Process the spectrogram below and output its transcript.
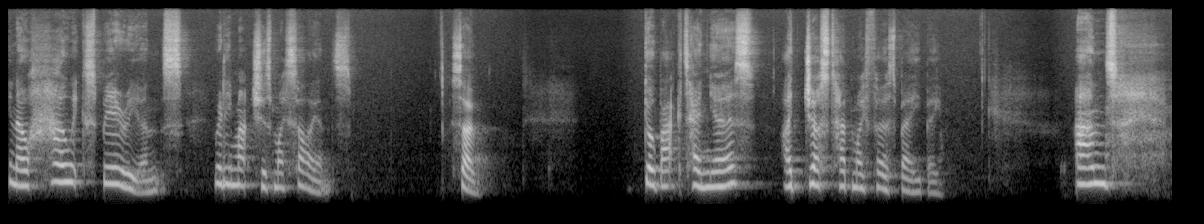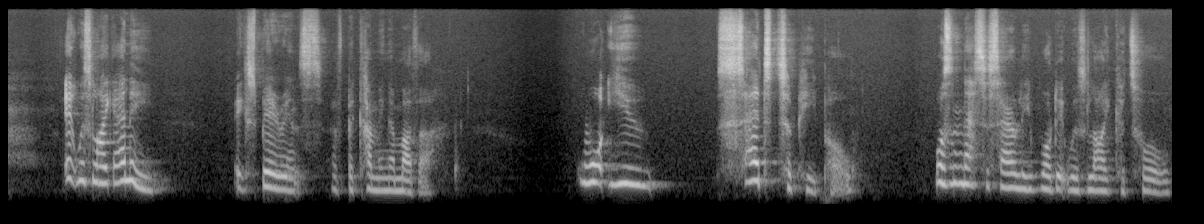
you know, how experience really matches my science. So, go back 10 years, I just had my first baby. And it was like any experience of becoming a mother. What you said to people wasn't necessarily what it was like at all.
